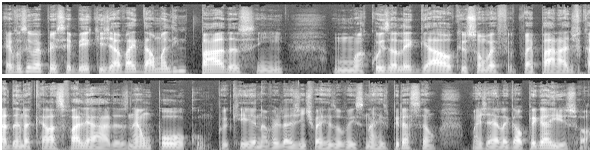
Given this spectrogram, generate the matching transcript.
Aí você vai perceber que já vai dar uma limpada assim uma coisa legal, que o som vai, vai parar de ficar dando aquelas falhadas, né? Um pouco, porque na verdade a gente vai resolver isso na respiração, mas já é legal pegar isso, ó.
